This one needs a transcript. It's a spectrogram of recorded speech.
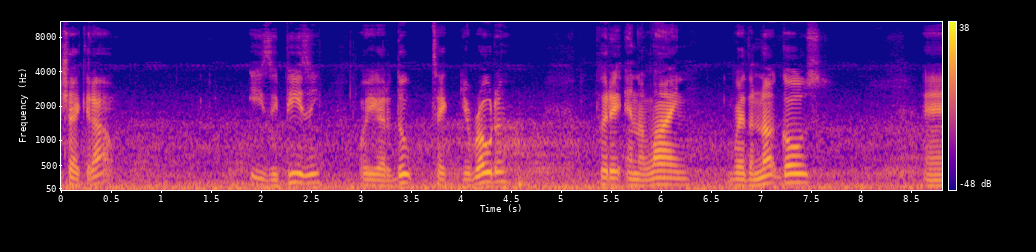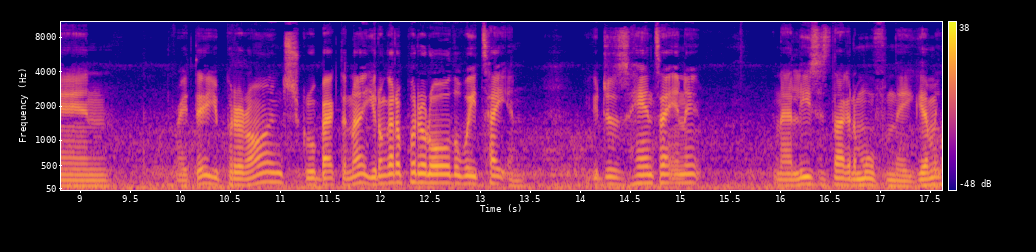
check it out. Easy peasy. All you gotta do take your rotor put it in a line where the nut goes and right there you put it on screw back the nut. You don't got to put it all the way tighten. You could just hand tighten it and at least it's not to move from there you get me?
